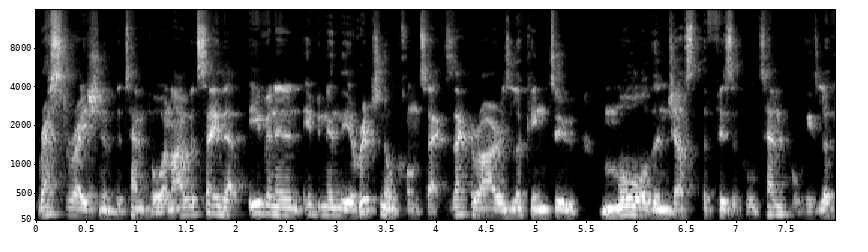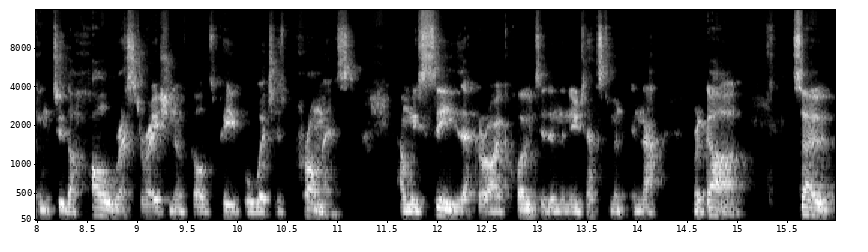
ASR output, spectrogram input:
restoration of the temple. And I would say that even in even in the original context, Zechariah is looking to more than just the physical temple. He's looking to the whole restoration of God's people, which is promised. And we see Zechariah quoted in the New Testament in that regard. So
